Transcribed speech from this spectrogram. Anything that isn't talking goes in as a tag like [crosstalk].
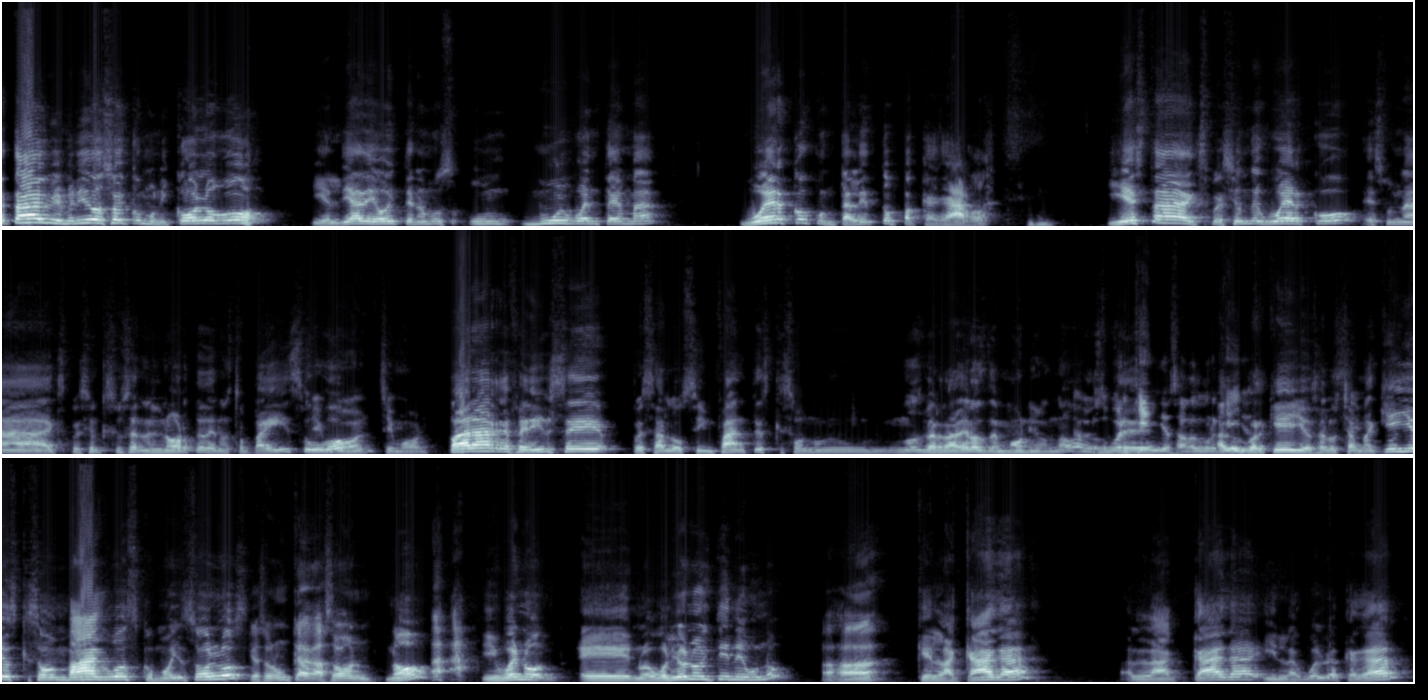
¿Qué tal? Bienvenidos, soy comunicólogo y el día de hoy tenemos un muy buen tema, huerco con talento para cagarla. Y esta expresión de huerco es una expresión que se usa en el norte de nuestro país, Hugo, Simón, Simón. para referirse pues a los infantes que son un- unos verdaderos demonios, ¿no? A los Este, huerquillos, a los A los huerquillos. huerquillos, a los chamaquillos que son vagos como ellos solos, Que son un cagazón. ¿no? Y bueno, eh, Nuevo León hoy tiene uno Ajá. que la caga, la caga y la vuelve a cagar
